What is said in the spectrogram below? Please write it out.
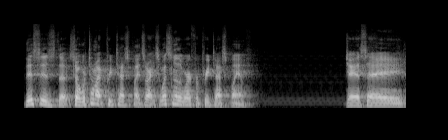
this is the, so we're talking about pre-task plans. All right, so what's another word for pre-task plan? JSA.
